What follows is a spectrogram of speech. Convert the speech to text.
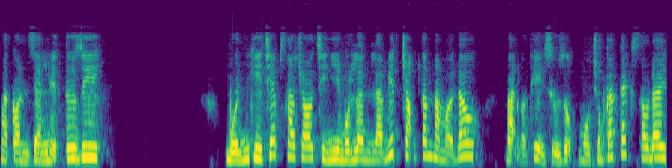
mà còn rèn luyện tư duy. Muốn ghi chép sao cho chỉ nhìn một lần là biết trọng tâm nằm ở đâu, bạn có thể sử dụng một trong các cách sau đây.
